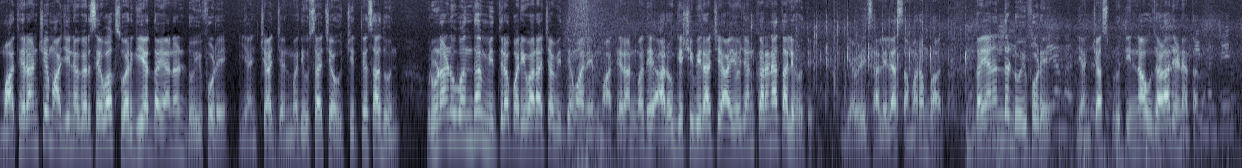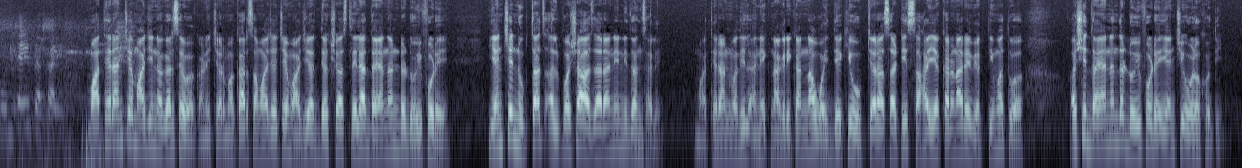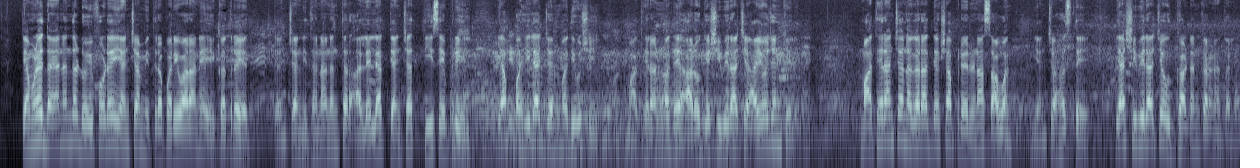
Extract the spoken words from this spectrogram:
माथेरानचे माजी नगरसेवक स्वर्गीय दयानंद डोईफोडे यांच्या जन्मदिवसाचे औचित्य साधून ऋणानुबंध मित्र परिवाराच्या विद्यमाने माथेरानमध्ये आरोग्य शिबिराचे आयोजन करण्यात आले होते. यावेळी झालेल्या समारंभात दयानंद डोईफोडे यांच्या स्मृतींना उजाळा देण्यात आला. माथेरानचे माजी नगरसेवक आणि चर्मकार समाजाचे माजी अध्यक्ष असलेल्या दयानंद डोईफोडे यांचे नुकताच अल्पशा आजाराने निधन झाले. माथेरानमधील अनेक नागरिकांना वैद्यकीय उपचारासाठी सहाय्य करणारे व्यक्तिमत्व अशी दयानंद डोईफोडे यांची ओळख होती. त्यामुळे दयानंद डोईफोडे यांच्या मित्रपरिवाराने एकत्र येत त्यांच्या निधनानंतर आलेल्या त्यांच्या तीस एप्रिल या पहिल्या जन्मदिवशी माथेरानमध्ये आरोग्य शिबिराचे आयोजन केले. माथेरानच्या नगराध्यक्षा प्रेरणा सावंत यांच्या हस्ते या शिबिराचे उद्घाटन करण्यात आले.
